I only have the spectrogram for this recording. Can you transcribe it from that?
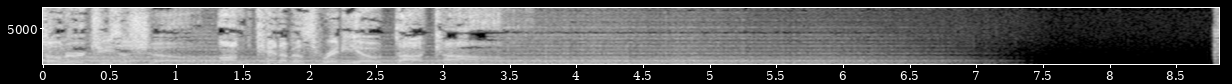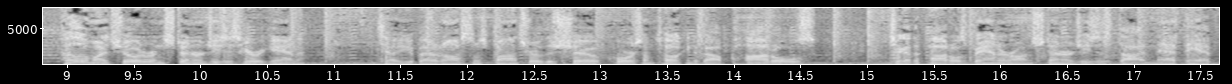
Stoner Jesus Show on CannabisRadio.com. Hello, my children. Stoner Jesus here again to tell you about an awesome sponsor of the show. Of course, I'm talking about Pottles. Check out the Pottles banner on stonerjesus.net. They have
